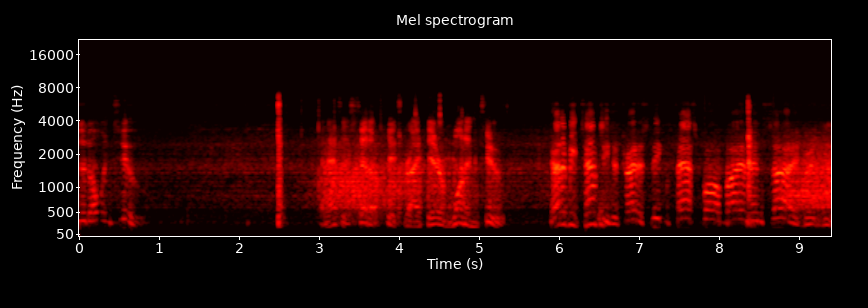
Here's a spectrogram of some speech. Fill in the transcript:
at 0 and 2. And that's a setup pitch right there, 1 and 2. Got to be tempting to try to sneak a fastball by him inside, but you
